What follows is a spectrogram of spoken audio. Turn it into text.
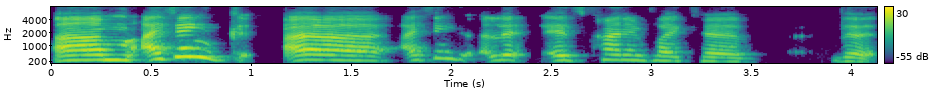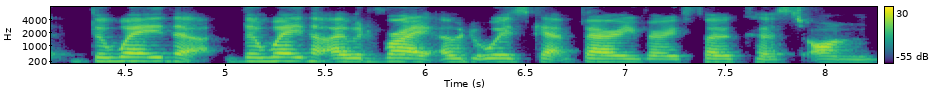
Um, I think uh, I think it's kind of like a the the way that the way that I would write, I would always get very very focused on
